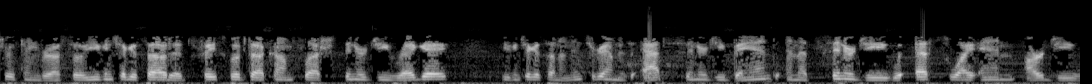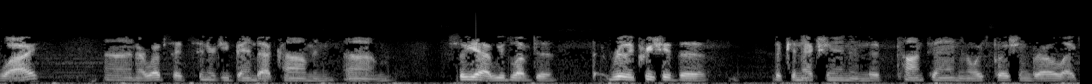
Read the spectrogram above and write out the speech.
Sure thing, bro. So you can check us out at facebook.com slash synergy reggae. You can check us out on Instagram is at Synrgy Band, and that's Synrgy with S Y N R G Y. Uh, and our website synergyband.com. And um, so yeah, we'd love to really appreciate the the connection and the content and always pushing, bro. Like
